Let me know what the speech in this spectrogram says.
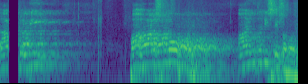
তার যদি পাহাড় সম হয়, আয়ু যদি শেষ হয়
